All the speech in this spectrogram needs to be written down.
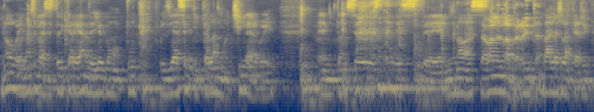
No, güey, no se las estoy cargando. Y yo como, puta, pues ya se quitó la mochila, güey. Entonces, este, nos... La bala es la perrita. Es la perrita.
